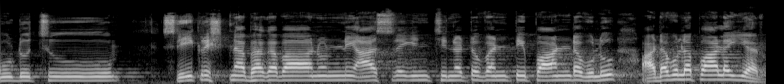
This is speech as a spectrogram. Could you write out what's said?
గుడుచు. శ్రీకృష్ణ భగవానుణ్ణి ఆశ్రయించినటువంటి పాండవులు అడవుల పాలయ్యారు.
